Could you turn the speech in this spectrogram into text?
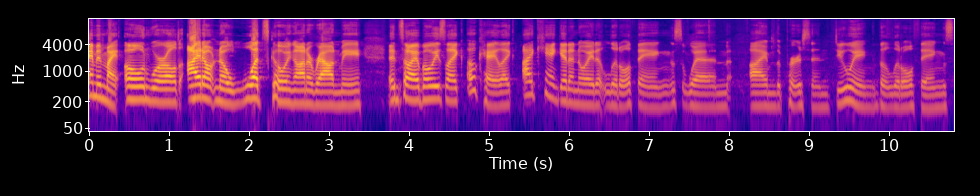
I'm in my own world. I don't know what's going on around me. And so I'm always like, okay, like I can't get annoyed at little things when I'm the person doing the little things.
